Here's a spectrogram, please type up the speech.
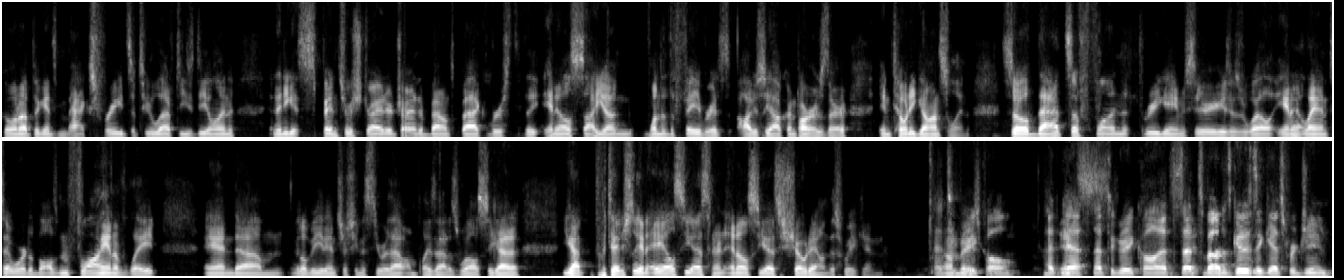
going up against Max Fried, so two lefties dealing. And then you get Spencer Strider trying to bounce back versus the NL Cy Young, one of the favorites, obviously Alcantara is there, and Tony Gonsolin. So that's a fun three game series as well in Atlanta, where the ball's been flying of late and um, it'll be interesting to see where that one plays out as well. So you got you got potentially an ALCS and an NLCS showdown this weekend. That's a great baseball. call. That, yeah, that's a great call. That's that's about as good as it gets for June.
